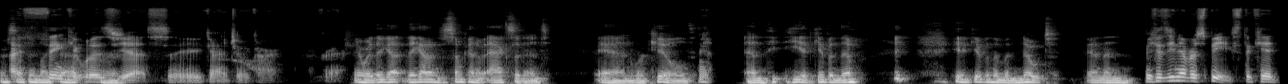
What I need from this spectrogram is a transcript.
or I something like think that. it was or- yes. They got into a car, car crash. Anyway, they got they got into some kind of accident and were killed. Yeah. And he, he had given them he had given them a note, and then because he never speaks. The kid,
